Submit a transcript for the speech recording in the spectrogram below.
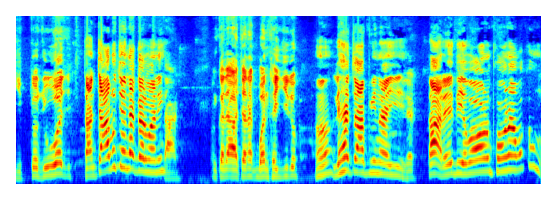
કીક તો જુઓ જ. તાન ચાલુ છે ના કરવાની? કદાચ અચાનક બંધ થઈ ગઈ તો? હા? લે ચા પીને આવી તારે દેવાનો ફોન આવે કહું.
